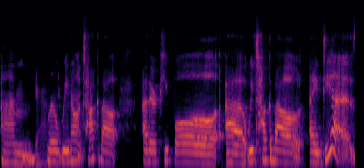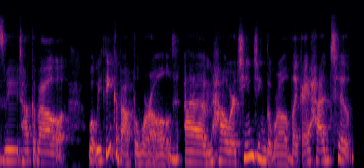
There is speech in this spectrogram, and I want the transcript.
um, yeah. where we don't talk about other people uh, we talk about ideas we talk about what we think about the world um, how we're changing the world like i had to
